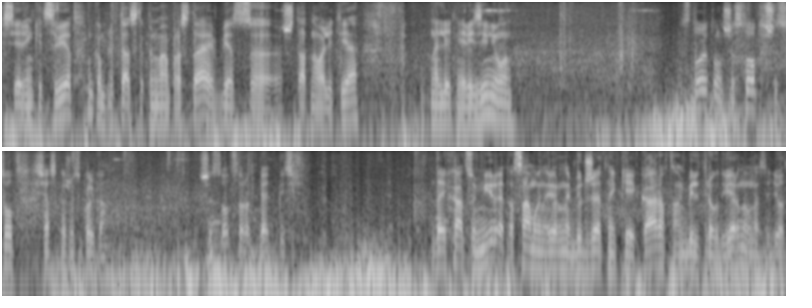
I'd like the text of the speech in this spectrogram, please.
серенький цвет. Ну, комплектация, так понимаю, простая, без э, штатного литья. На летней резине он. Стоит он 600, 600, сейчас скажу сколько. 645 тысяч. Daihatsu Mira это самый, наверное, бюджетный кейкар. Автомобиль трехдверный у нас идет.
